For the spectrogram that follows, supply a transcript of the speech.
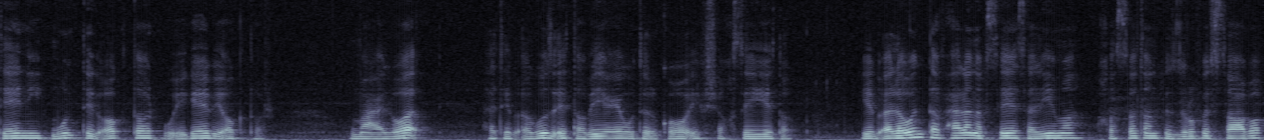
تاني منتج أكتر وإيجابي أكتر. ومع الوقت هتبقى جزء طبيعي وتلقائي في شخصيتك. يبقى لو انت في حالة نفسية سليمة خاصة في الظروف الصعبة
